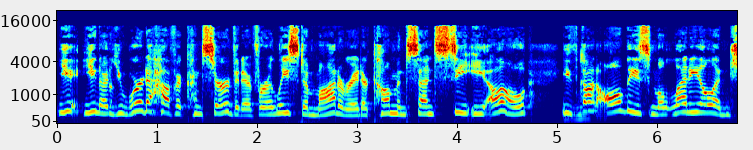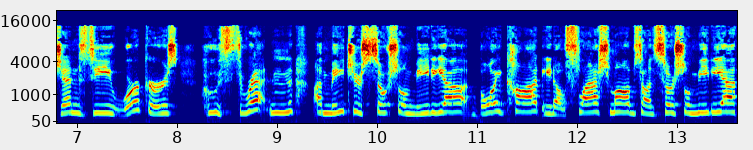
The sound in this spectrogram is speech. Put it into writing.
you, you know, you were to have a conservative or at least a moderate, a common sense CEO, you've mm-hmm. got all these millennial and Gen Z workers who threaten a major social media boycott, you know, flash mobs on social media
